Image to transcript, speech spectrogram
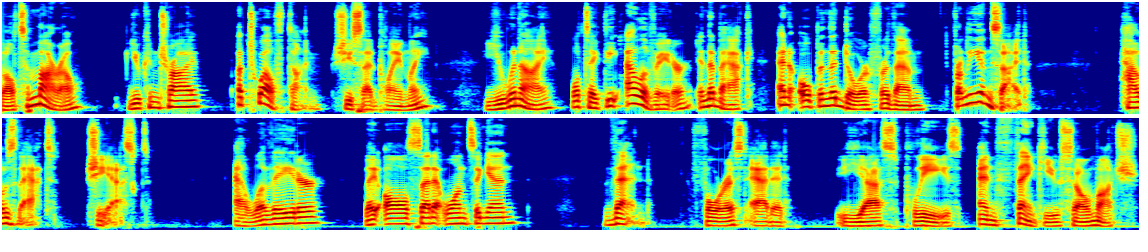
Well, tomorrow you can try a twelfth time, she said plainly. You and I will take the elevator in the back and open the door for them from the inside. How's that? she asked. Elevator? They all said at once again. Then Forrest added, Yes, please, and thank you so much.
